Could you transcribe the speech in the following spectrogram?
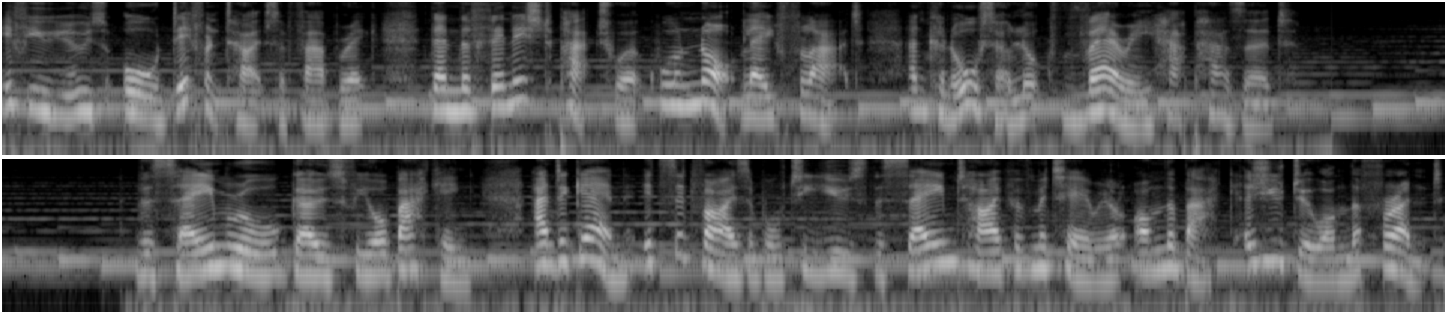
if you use all different types of fabric, then the finished patchwork will not lay flat and can also look very haphazard. The same rule goes for your backing, and again it's advisable to use the same type of material on the back as you do on the front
